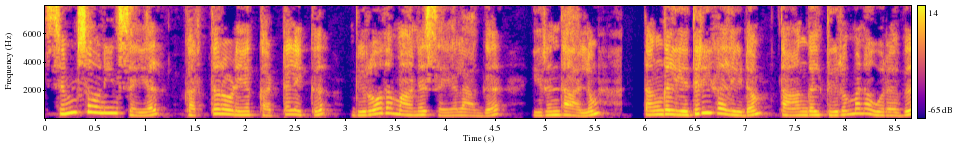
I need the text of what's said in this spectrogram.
சிம்சோனின் செயல் கர்த்தருடைய கட்டளைக்கு விரோதமான செயலாக இருந்தாலும் தங்கள் எதிரிகளிடம் தாங்கள் திருமண உறவு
